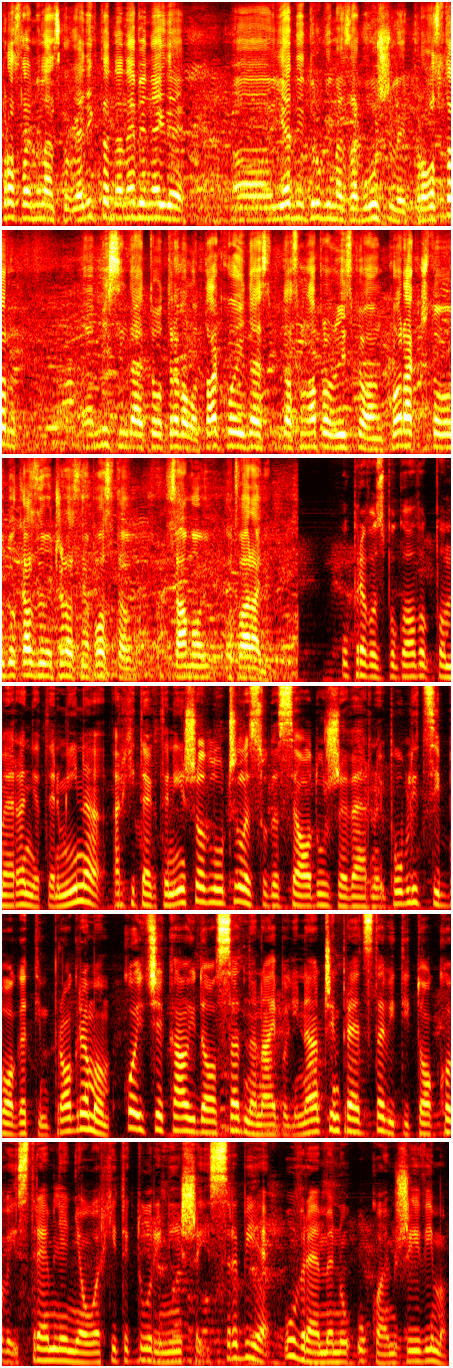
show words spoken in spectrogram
proslave Milanskog edikta, da ne bi negde uh, jedni drugima zagušili prostor, Mislim da je to trebalo tako i da, da smo napravili ispravan korak, što dokazuje večerasnja postav samo otvaranje. Upravo zbog ovog pomeranja termina, arhitekte Niša odlučile su da se oduže vernoj publici bogatim programom koji će kao i do sad na najbolji način predstaviti tokove i stremljenja u arhitekturi Niša i Srbije u vremenu u kojem živimo.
